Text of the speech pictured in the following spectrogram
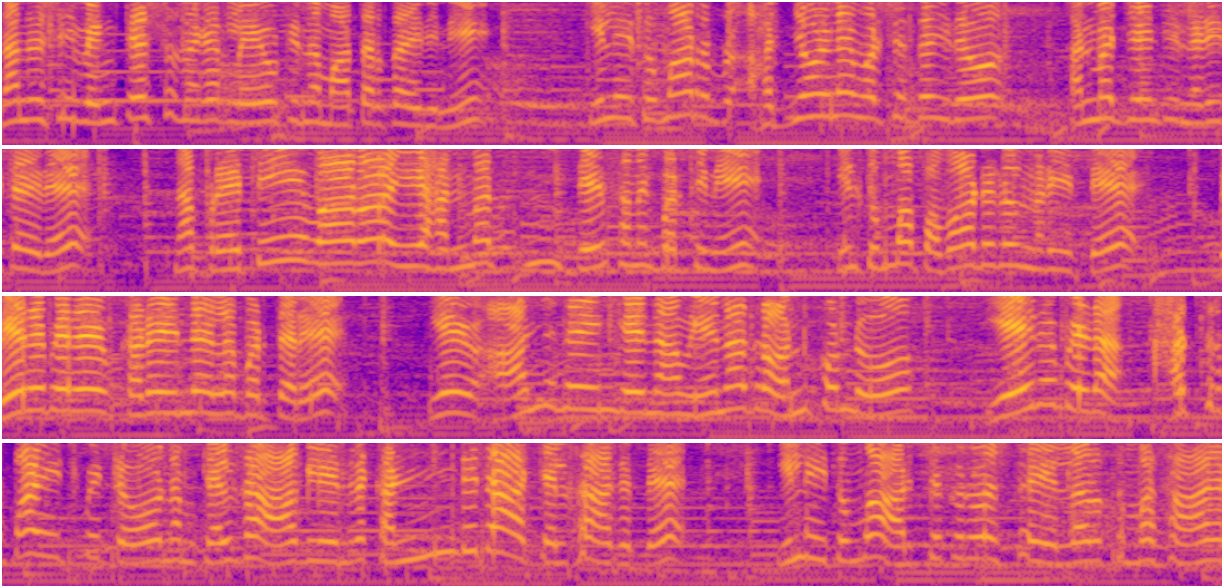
ನಾನು ಶ್ರೀ ವೆಂಕಟೇಶ್ವರ ನಗರ ಲೇಔಟಿಂದ ಮಾತಾಡ್ತಾ ಇದ್ದೀನಿ. ಇಲ್ಲಿ ಸುಮಾರು ಹದಿನೇಳನೇ ವರ್ಷದ ಇದು ಹನುಮತ್ ಜಯಂತಿ ನಡೀತಾ ಇದೆ. ನಾ ಪ್ರತಿ ವಾರ ಈ ಹನುಮತ್ ದೇವಸ್ಥಾನಕ್ಕೆ ಬರ್ತೀನಿ. ಇಲ್ಲಿ ತುಂಬ ಪವಾಡಗಳು ನಡೆಯುತ್ತೆ. ಬೇರೆ ಬೇರೆ ಕಡೆಯಿಂದ ಎಲ್ಲ ಬರ್ತಾರೆ. ಏ ಆಂಜನೇಯಂಗೆ ನಾವು ಏನಾದರೂ ಅಂದ್ಕೊಂಡು ಏನು ಬೇಡ, ಹತ್ತು ರೂಪಾಯಿ ಇಟ್ಬಿಟ್ಟು ನಮ್ಮ ಕೆಲಸ ಆಗಲಿ ಅಂದರೆ ಖಂಡಿತ ಆ ಕೆಲಸ ಆಗುತ್ತೆ. ಇಲ್ಲಿ ತುಂಬ ಅರ್ಚಕರು ಅಷ್ಟೇ, ಎಲ್ಲರೂ ತುಂಬ ಸಹಾಯ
